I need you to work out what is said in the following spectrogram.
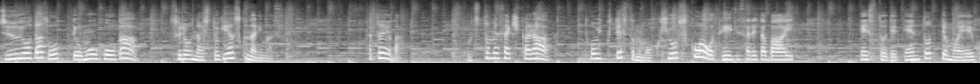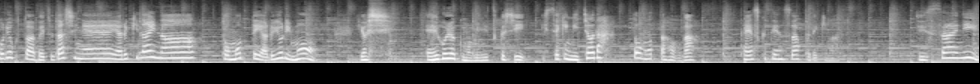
重要だぞって思う方がそれを成し遂げやすくなります。例えばお勤め先から TOEIC テストの目標スコアを提示された場合テストで点取っても英語力とは別だしねやる気ないなと思ってやるよりもよし英語力も身につくし一石二鳥だと思った方がたやすく点数アップできます。実際に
